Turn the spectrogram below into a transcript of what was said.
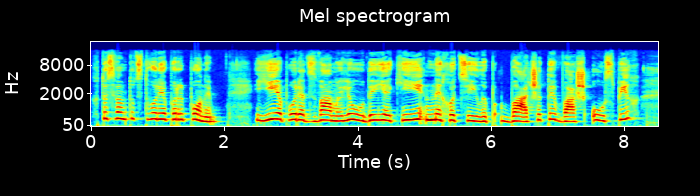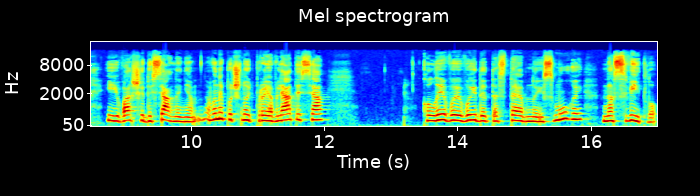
Хтось вам тут створює перепони. Є поряд з вами люди, які не хотіли б бачити ваш успіх і ваші досягнення. Вони почнуть проявлятися, коли ви вийдете з темної смуги на світло.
